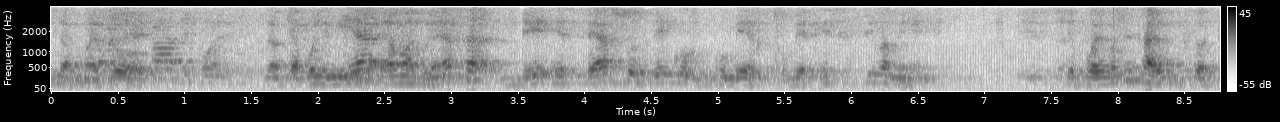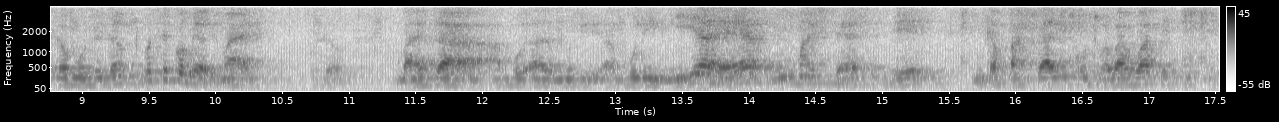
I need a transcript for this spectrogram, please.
não, mas o, não, que a bulimia é uma doença de excesso de comer, comer excessivamente. Depois você sabe, fica mordidão que você comeu demais. Entendeu? Mas a, a, a, bulimia é uma espécie de incapacidade de controlar o apetite.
